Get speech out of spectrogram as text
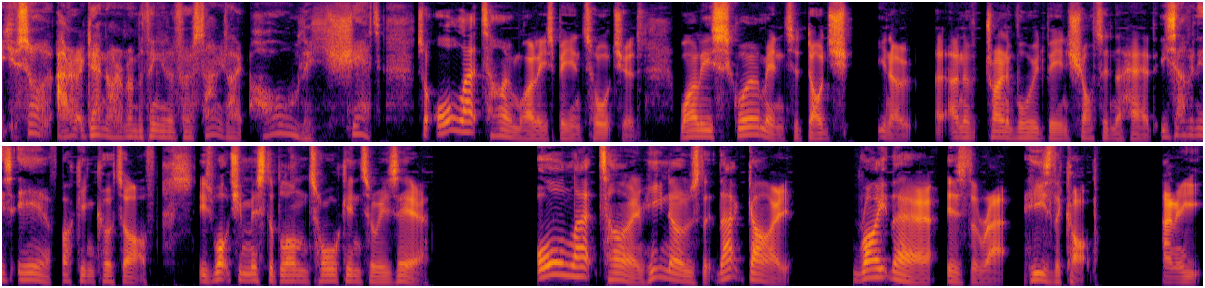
You saw again. I remember thinking the first time, you're like, "Holy shit!" So all that time while he's being tortured, while he's squirming to dodge, you know, and trying to avoid being shot in the head, he's having his ear fucking cut off. He's watching Mister Blonde talk into his ear. All that time, he knows that that guy right there is the rat. He's the cop, and he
